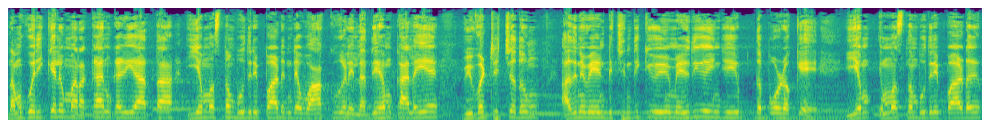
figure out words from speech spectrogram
നമുക്കൊരിക്കലും മറക്കാൻ കഴിയാത്ത ഇ എം എസ് നമ്പൂതിരിപ്പാടിന്റെ വാക്കുകളിൽ അദ്ദേഹം കലയെ വിവക്ഷിച്ചതും അതിനുവേണ്ടി ചിന്തിക്കുകയും എഴുതുകയും ചെയ്തപ്പോഴൊക്കെ ഇ എം എം എസ് നമ്പൂതിരിപ്പാട്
